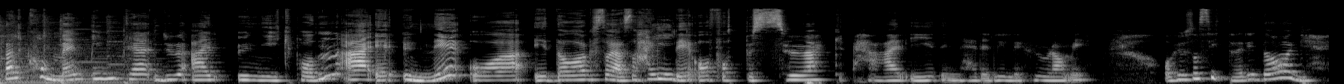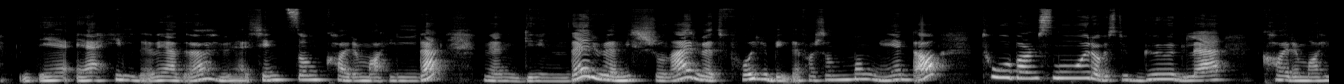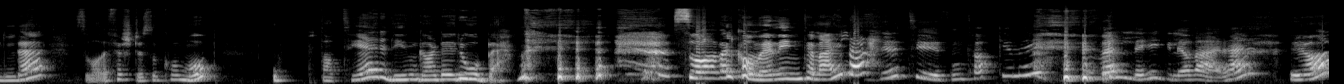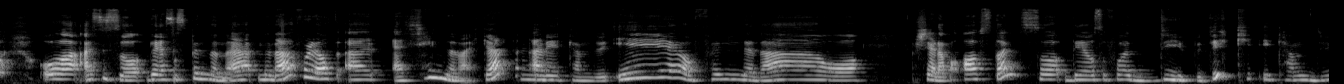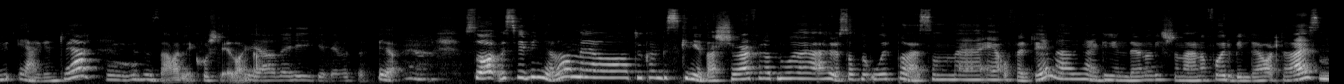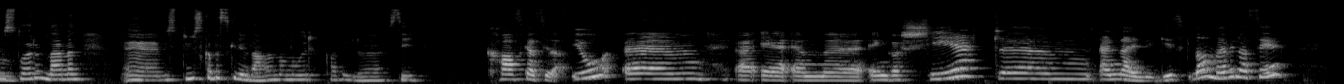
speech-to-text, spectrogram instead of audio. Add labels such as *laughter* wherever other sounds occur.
Velkommen inn til Du er unik-podden. Jeg er Unni, og i dag så er jeg så heldig å ha fått besøk her i denne lille hula mi. Og hun som sitter her i dag, det er Hilde Vedø. Hun er kjent som Karma-Hilde. Hun er en gründer, hun er en misjonær, hun er et forbilde for så mange jenter. Tobarnsmor, og hvis du googler Karma-Hilde, så var det første som kom opp oppdater din garderobe. *laughs* Så velkommen inn til meg, Hilde. Du, tusen takk, Jenny. Veldig hyggelig å være her. Ja, og jeg synes det er så spennende med deg, for jeg, jeg, kjenner deg ikke. Jeg vet hvem du er, og følger deg. og ser deg på avstand. Så det å få et dypdykk i hvem du egentlig er, det syns jeg er veldig koselig i dag. Da. Ja, det er hyggelig, vet du. Ja. Så hvis vi begynner da med at du kan beskrive deg sjøl, for at nå jeg hører stått noen ord på deg som er offentlig, med denne gründeren og visjonæren og forbildet og alt det der som mm. står om deg. Men eh, hvis du skal beskrive deg med noen ord, hva vil du si? Hva skal jeg si, da? Jo, jeg er en eh, engasjert, energisk dame, vil jeg si.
